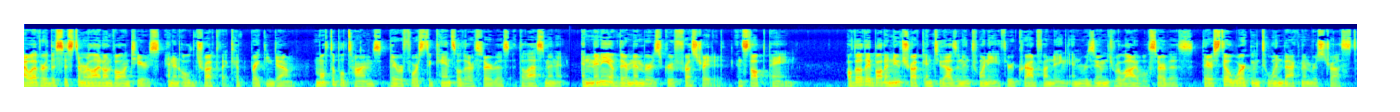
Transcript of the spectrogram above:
However, the system relied on volunteers and an old truck that kept breaking down. Multiple times, they were forced to cancel their service at the last minute, and many of their members grew frustrated and stopped paying. Although they bought a new truck in 2020 through crowdfunding and resumed reliable service, they are still working to win back members' trust.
